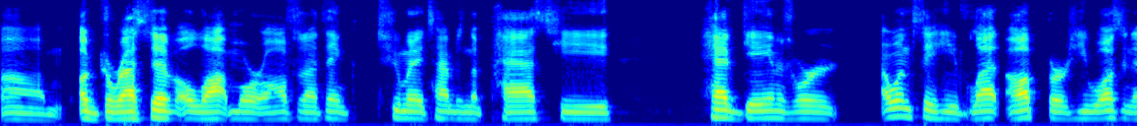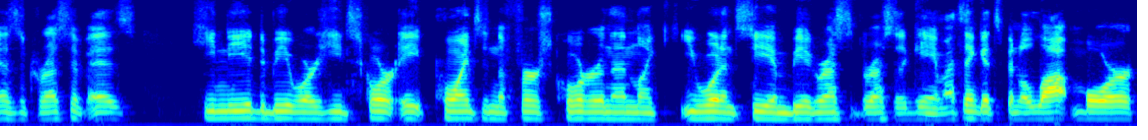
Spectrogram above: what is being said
um, aggressive a lot more often. I think too many times in the past he had games where I wouldn't say he let up or he wasn't as aggressive as he needed to be where he'd score eight points in the first quarter and then like you wouldn't see him be aggressive the rest of the game. I think it's been a lot more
